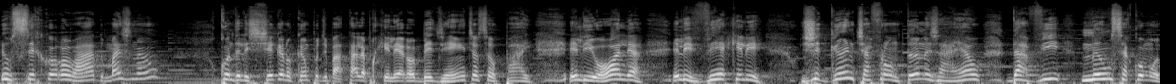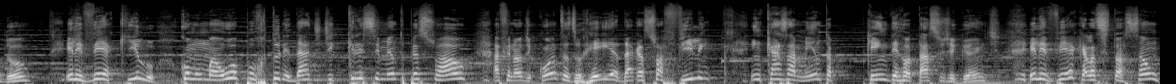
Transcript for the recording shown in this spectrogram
eu ser coroado. Mas não. Quando ele chega no campo de batalha, porque ele era obediente ao seu pai, ele olha, ele vê aquele gigante afrontando Israel. Davi não se acomodou. Ele vê aquilo como uma oportunidade de crescimento pessoal. Afinal de contas, o rei ia dar a sua filha em, casamento quem derrotasse o gigante. Ele vê aquela situação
